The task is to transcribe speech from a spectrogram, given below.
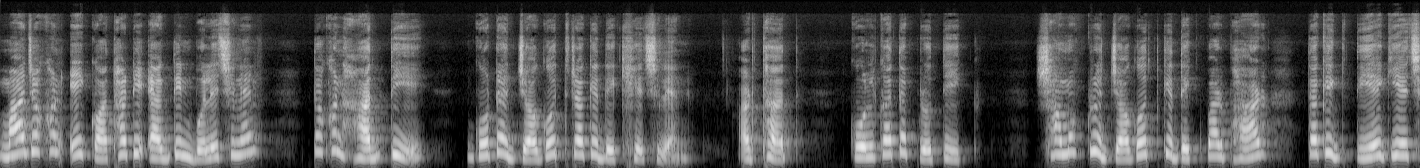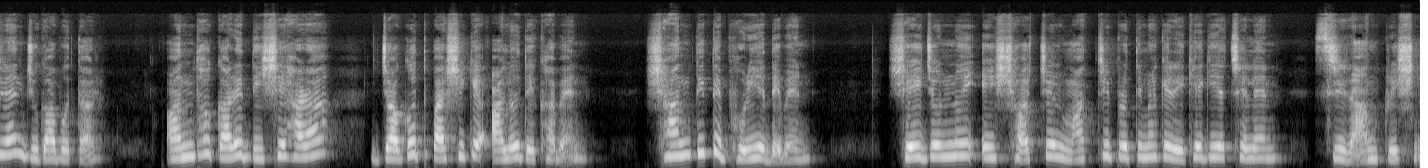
মা যখন এই কথাটি একদিন বলেছিলেন, তখন হাত দিয়ে গোটা জগৎটাকে দেখিয়েছিলেন। অর্থাৎ কলকাতা প্রতীক, সমগ্র জগৎকে দেখবার ভার তাকে দিয়ে গিয়েছিলেন যুগাবতার। অন্ধকারে দিশেহারা জগৎবাসীকে আলো দেখাবেন, শান্তিতে ভরিয়ে দেবেন। সেই জন্যই এই সচল মাতৃ প্রতিমাকে রেখে গিয়েছিলেন শ্রীরামকৃষ্ণ।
